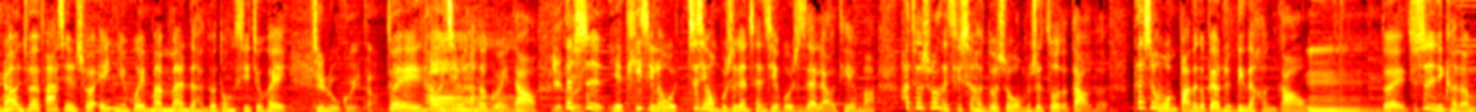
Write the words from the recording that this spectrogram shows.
然后你就会发现说，哎，你会慢慢的很多东西就会进入轨道，对，他会进入他的轨道。但是也提醒了我，之前我们不是跟陈杰博士在聊天吗？他就说了，其实很多时候我们是做得到的，但是我们把那个标准定的很高。嗯，对，就是你可能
